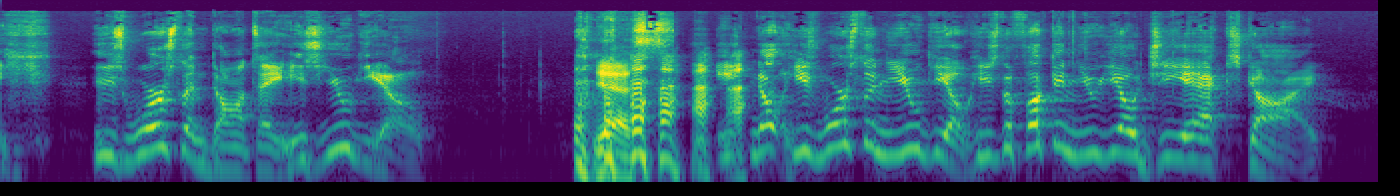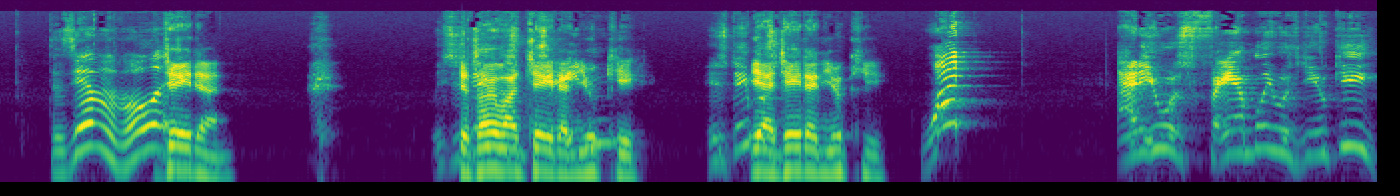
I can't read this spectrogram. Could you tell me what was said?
He's worse than Dante. He's Yu-Gi-Oh. Yes. He- no, he's worse than Yu-Gi-Oh. He's the fucking Yu-Gi-Oh GX guy. Does he have a bullet? Jaden. You're talking about Jaden? Yuki. His name Yeah, was Jaden Yuki. what? And he was family with Yuki.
